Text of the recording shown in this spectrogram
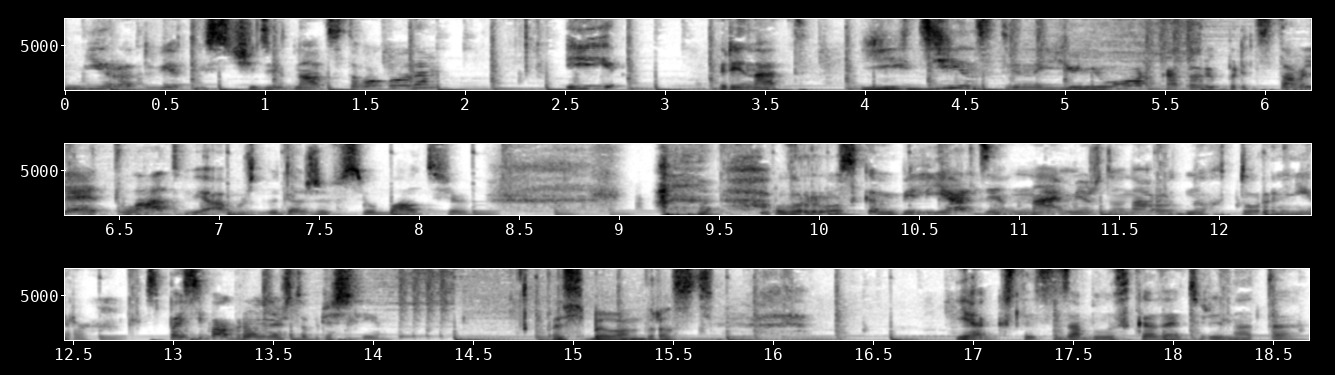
мира 2019 года. И Ренат единственный юниор, который представляет Латвию, а может быть даже всю Балтию, в русском бильярде на международных турнирах. Спасибо огромное, что пришли. Спасибо вам, здравствуйте. Я, кстати, забыла сказать, у Рената,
